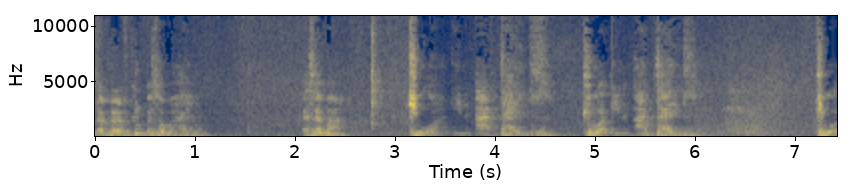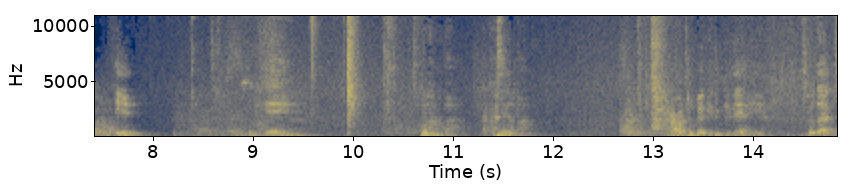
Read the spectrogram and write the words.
nafikiri umesoma hayo. Anasema cure in hard times. Cure in hard times. Cure in eh kwamba akasema I want to make it clear here so that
